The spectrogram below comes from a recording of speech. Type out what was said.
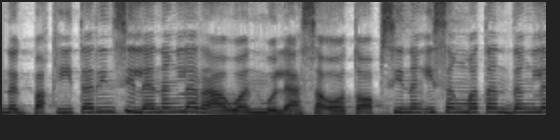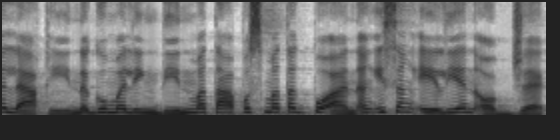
Nagpakita rin sila ng larawan mula sa autopsy ng isang matandang lalaki na gumaling din matapos matagpuan ang isang alien object.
